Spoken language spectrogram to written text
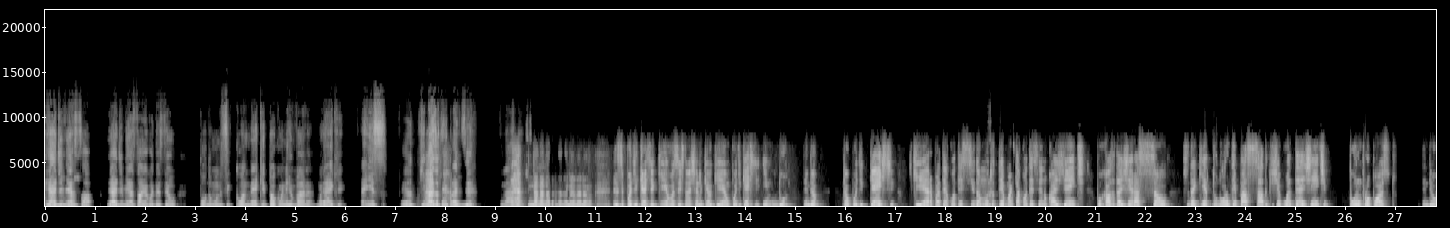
E adivinha só. E adivinha só o que aconteceu. Todo mundo se conectou com o Nirvana. Moleque, é isso. O que mais eu tenho pra dizer? Nada. Não, não, não, não, não, não, não. Esse podcast aqui, vocês estão achando que é o quê? É um podcast hindu, entendeu? Que é um podcast que era para ter acontecido há muito tempo, mas está acontecendo com a gente por causa da geração. Isso daqui é tudo um antepassado que chegou até a gente por um propósito, entendeu?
